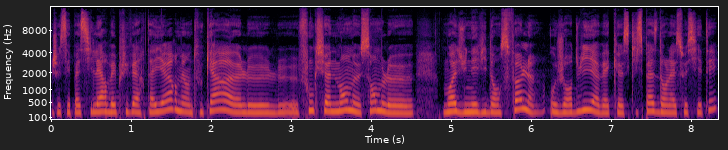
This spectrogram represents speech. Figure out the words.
je ne sais pas si l'herbe est plus verte ailleurs, mais en tout cas, le, fonctionnement me semble, moi, d'une évidence folle aujourd'hui avec ce qui se passe dans la société.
